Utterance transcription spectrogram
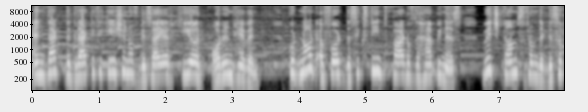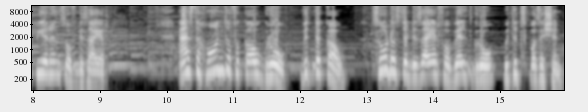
and that the gratification of desire here or in heaven could not afford the sixteenth part of the happiness which comes from the disappearance of desire. As the horns of a cow grow with the cow, so does the desire for wealth grow with its possession.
